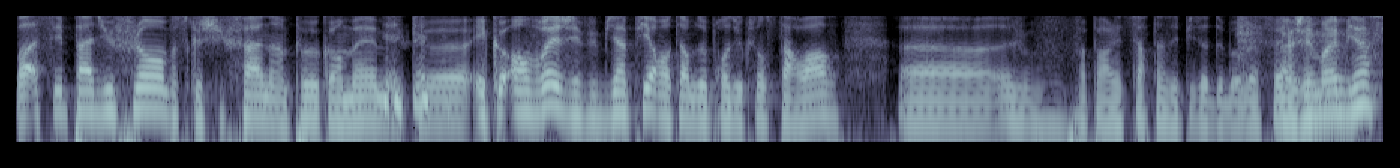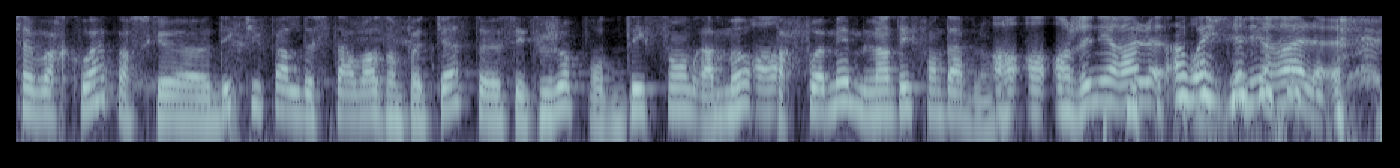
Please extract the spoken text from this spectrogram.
bah c'est pas du flan parce que je suis fan un peu quand même et que et que en vrai j'ai vu bien pire en termes de production Star Wars. Euh, je- on va parler de certains épisodes de Boba Fett. Ah, J'aimerais bien savoir quoi, parce que euh, dès que tu parles de Star Wars en podcast, euh, c'est toujours pour défendre à mort, En- parfois même l'indéfendable. En, en- en général, Ah ouais. en général,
